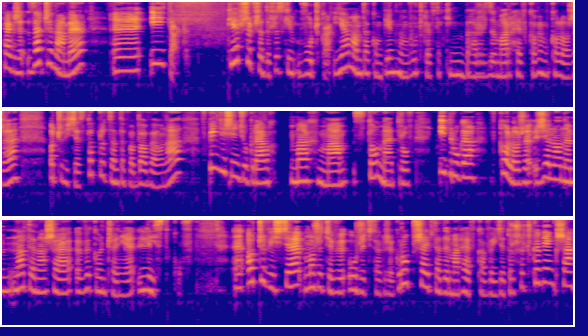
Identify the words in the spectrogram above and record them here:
Także zaczynamy. E, I tak, pierwsze przede wszystkim włóczka. Ja mam taką piękną włóczkę w takim bardzo marchewkowym kolorze. Oczywiście 100% bawełna. W 50 gramach mam 100 metrów i druga w kolorze zielonym na te nasze wykończenie listków. E, oczywiście możecie użyć także grubszej, wtedy marchewka wyjdzie troszeczkę większa.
